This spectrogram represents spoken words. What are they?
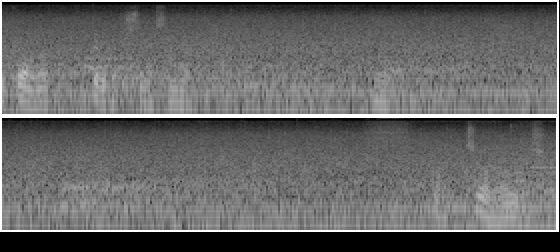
向こうはなんか降ってるふりしてますね、うん、あっちは何でしょう。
